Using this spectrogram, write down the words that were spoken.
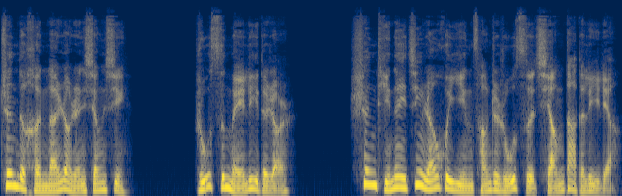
真的很难让人相信，如此美丽的人儿，身体内竟然会隐藏着如此强大的力量。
